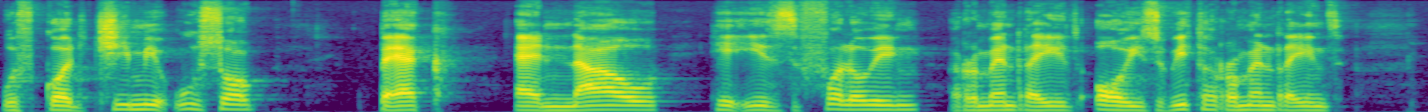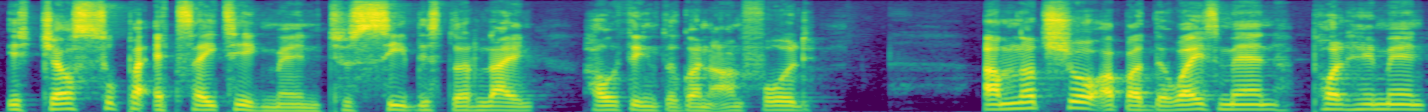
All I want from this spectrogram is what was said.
we've got Jimmy Uso back, and now he is following Roman Reigns or is with Roman Reigns, it's just super exciting, man, to see this storyline, how things are gonna unfold. I'm not sure about the wise man, Paul Heyman,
